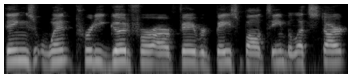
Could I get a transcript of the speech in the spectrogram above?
Things went pretty good for our favorite baseball team, but let's start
